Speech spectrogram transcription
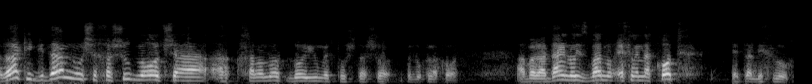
רק הקדמנו שחשוב מאוד שהחלונות לא יהיו מטושטשות, מלוכלכות. אבל עדיין לא הסברנו איך לנקות את הלכלוך.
